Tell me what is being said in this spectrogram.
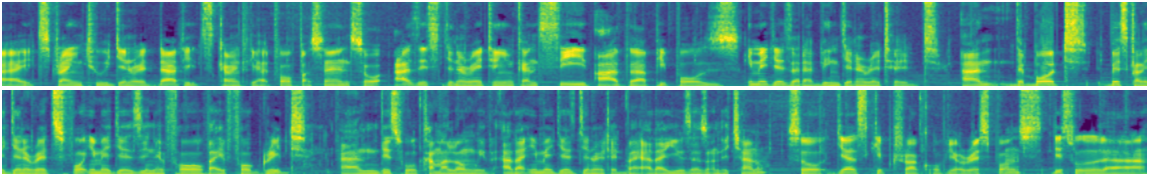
Uh, it's trying to generate that. It's currently at 12%. So as it's generating, you can see other people's images that are being generated and the bot basically generates four images in a 4 by 4 grid. And this will come along with other images generated by other users on the channel. So just keep track of your response. This will uh,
